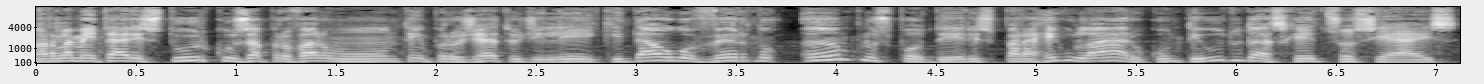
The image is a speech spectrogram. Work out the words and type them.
Parlamentares turcos aprovaram ontem projeto de lei que dá ao governo amplos poderes para regular o conteúdo das redes sociais.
